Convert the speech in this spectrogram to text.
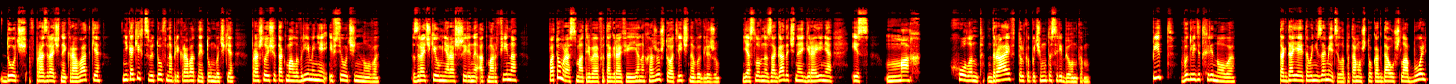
дочь в прозрачной кроватке, никаких цветов на прикроватной тумбочке, прошло еще так мало времени, и все очень ново. Зрачки у меня расширены от морфина, потом, рассматривая фотографии, я нахожу, что отлично выгляжу. Я словно загадочная героиня из «Мах», Холланд Драйв, только почему-то с ребенком. Пит выглядит хреново. Тогда я этого не заметила, потому что, когда ушла боль,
